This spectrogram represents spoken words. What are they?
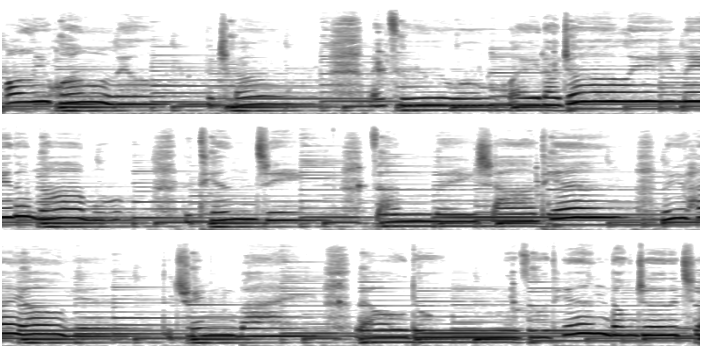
光阴荒流的城。每次我回到这里，你都那么的恬静，赞美夏天，女孩摇曳的裙摆，撩动了昨天荡着的秋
